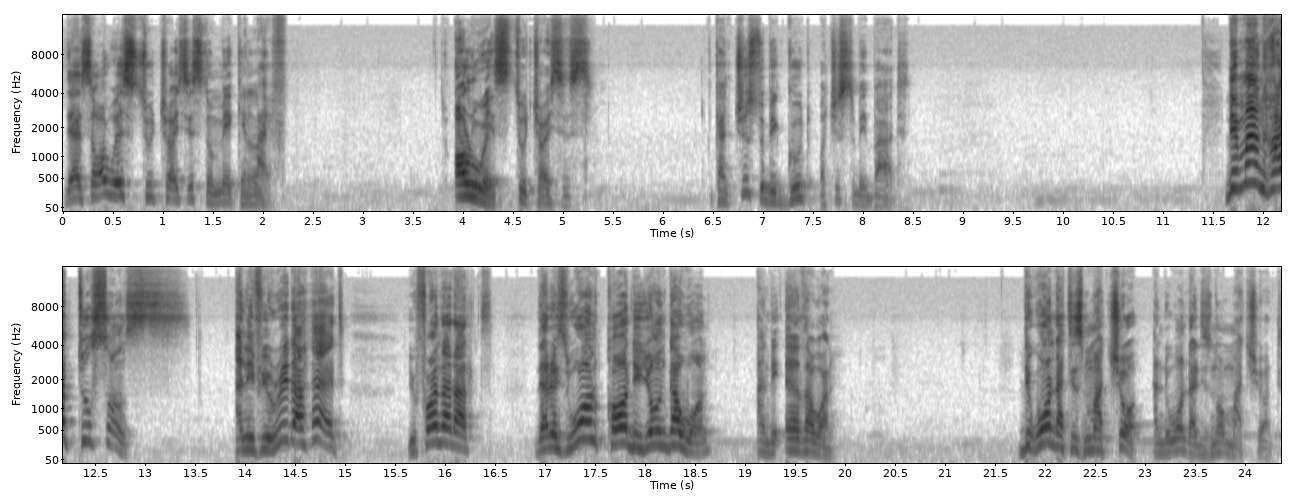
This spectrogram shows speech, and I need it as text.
There's always two choices to make in life. Always two choices. You can choose to be good or choose to be bad. The man had two sons. And if you read ahead, you find out that there is one called the younger one and the elder one. The one that is mature and the one that is not matured.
